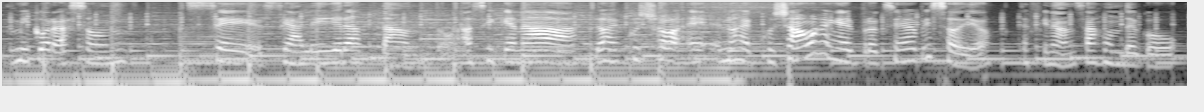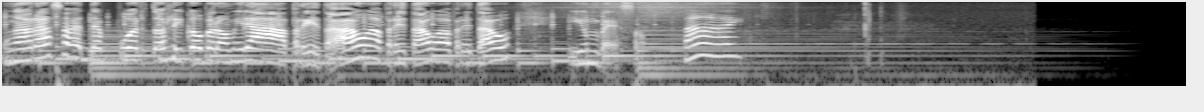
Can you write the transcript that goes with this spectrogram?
mi corazón se, alegra tanto. Así que nada, los escucho, eh, nos escuchamos en el próximo episodio de Finanzas on the Go. Un abrazo desde Puerto Rico, pero mira, apretado, apretado, apretado y un beso. Bye.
